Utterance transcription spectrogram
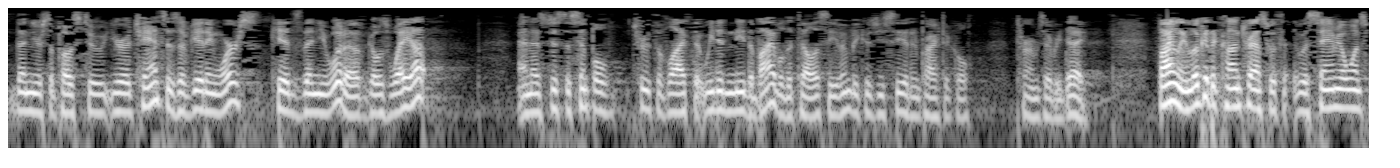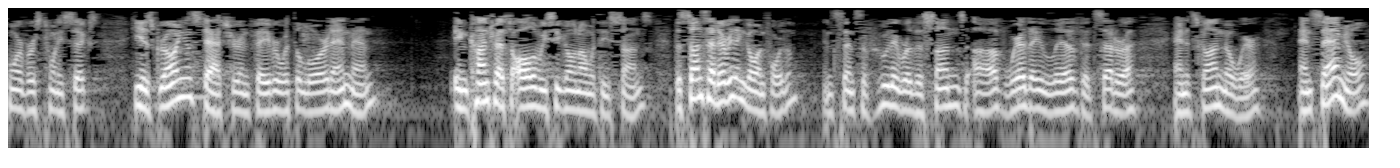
than you're supposed to, your chances of getting worse kids than you would have goes way up. And that's just a simple truth of life that we didn't need the Bible to tell us even because you see it in practical terms every day. Finally, look at the contrast with, with Samuel once more, verse 26. He is growing in stature and favor with the Lord and men in contrast to all that we see going on with these sons, the sons had everything going for them in the sense of who they were the sons of, where they lived, etc., and it's gone nowhere. And Samuel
